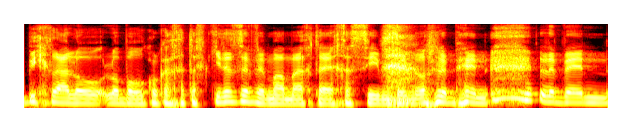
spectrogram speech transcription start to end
בכלל לא לא ברור כל כך התפקיד הזה ומה מערכת היחסים בינו לבין לבין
